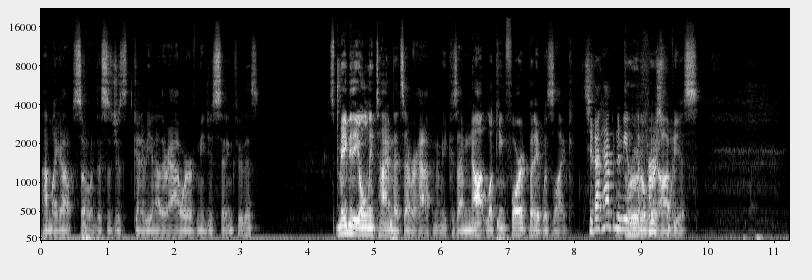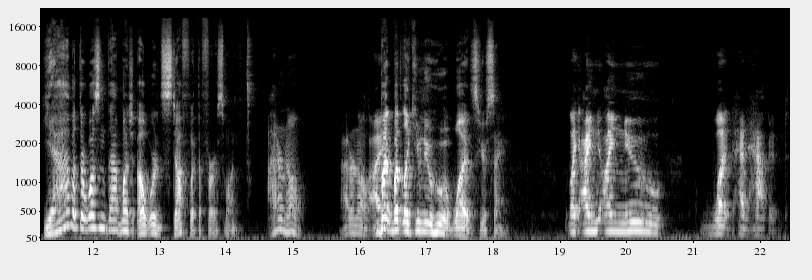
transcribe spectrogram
I'm like, oh, so this is just going to be another hour of me just sitting through this. It's maybe the only time that's ever happened to me because I'm not looking for it, but it was like See, that happened to me with the first obvious. Yeah, but there wasn't that much outward stuff with the first one. one. I don't know. I don't know. I But but like you knew who it was. You're saying. like I I knew what had happened.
